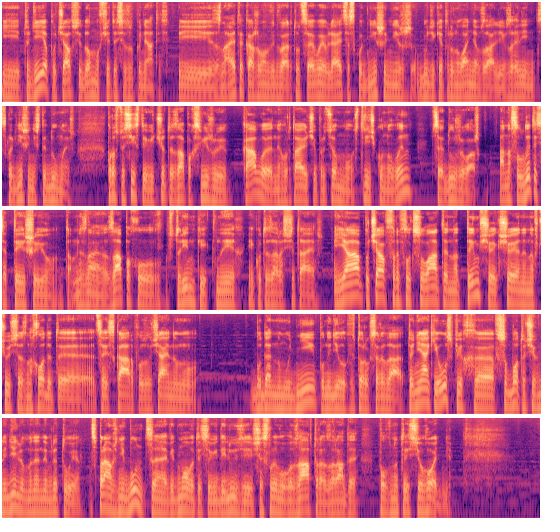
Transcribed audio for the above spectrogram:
І тоді я почав свідомо вчитися зупинятись. І знаєте, кажу вам відверто, це виявляється складніше, ніж будь-яке тренування в залі. І взагалі складніше, ніж ти думаєш. Просто сісти і відчути запах свіжої кави, не гуртаючи при цьому стрічку новин, це дуже важко. А насолодитися тишею, там не знаю, запаху сторінки книг, яку ти зараз читаєш. Я почав рефлексувати над тим, що якщо я не навчуся знаходити цей скарб у звичайному буденному дні, понеділок, вівторок, середа, то ніякий успіх е, в суботу чи в неділю мене не врятує. Справжній бунт це відмовитися від ілюзії щасливого завтра заради повноти сьогодні.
